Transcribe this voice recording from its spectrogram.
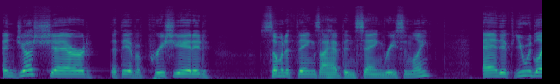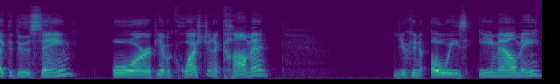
and just shared that they have appreciated some of the things I have been saying recently. And if you would like to do the same, or if you have a question, a comment, you can always email me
